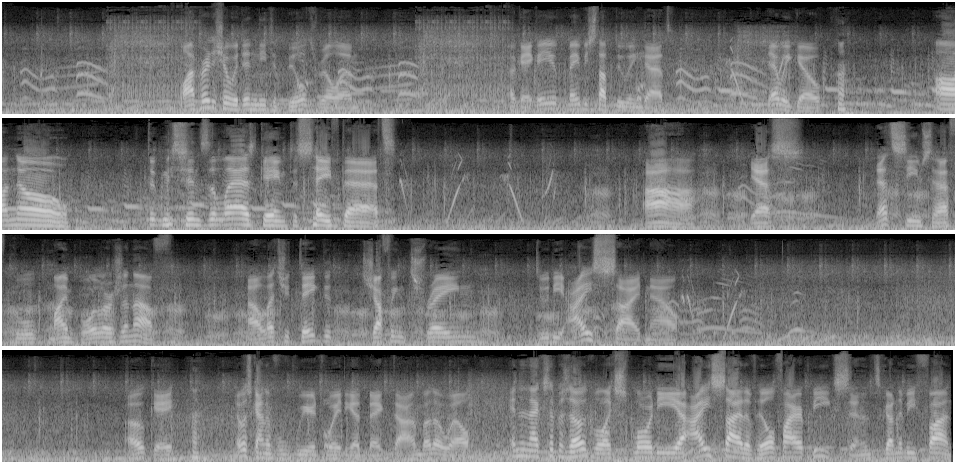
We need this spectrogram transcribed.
Well, I'm pretty sure we didn't need to build drill him. Okay, can you maybe stop doing that? There we go. oh no! Took me since the last game to save that. Ah, yes. That seems to have cooled my boilers enough. I'll let you take the chuffing train to the ice side now. Okay, that was kind of a weird way to get back down, but oh well. In the next episode, we'll explore the uh, ice side of Hailfire Peaks, and it's gonna be fun.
